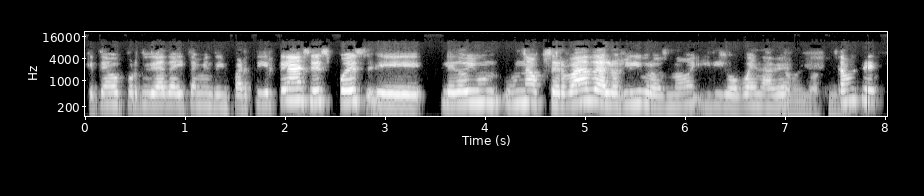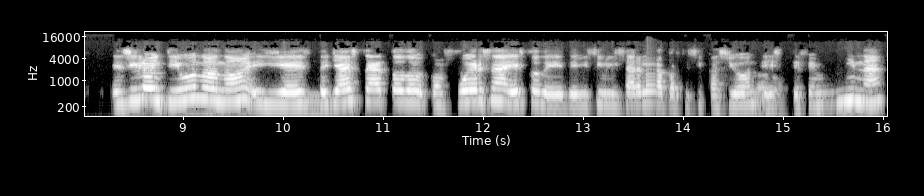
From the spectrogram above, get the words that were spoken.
que tengo oportunidad ahí también de impartir clases, pues eh, le doy una observada a los libros, ¿no? Y digo, bueno, a ver, estamos en siglo XXI, ¿no? Y este, ya está todo con fuerza esto de, visibilizar la participación este, femenina.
